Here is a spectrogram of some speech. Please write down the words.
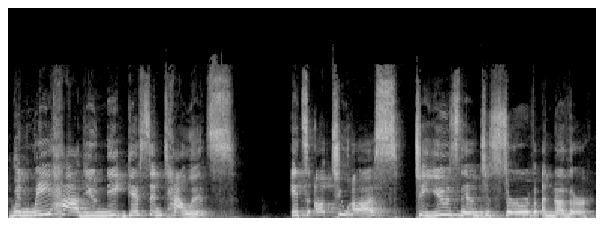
When we have unique gifts and talents, it's up to us to use them to serve another,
